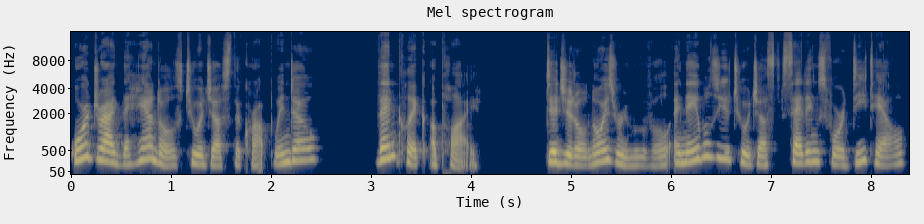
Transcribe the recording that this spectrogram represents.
or drag the handles to adjust the crop window, then click Apply. Digital noise removal enables you to adjust settings for detail,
